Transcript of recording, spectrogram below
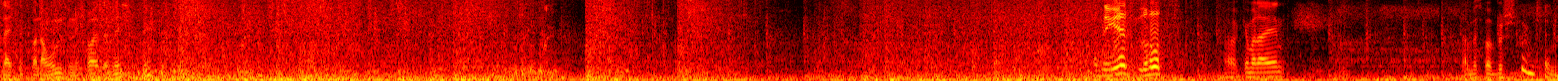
Vielleicht ist man da unten, ich weiß es nicht. Jetzt los? Ja, gehen wir da hin. Da müssen wir bestimmt hin.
